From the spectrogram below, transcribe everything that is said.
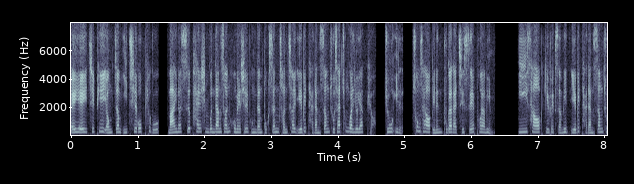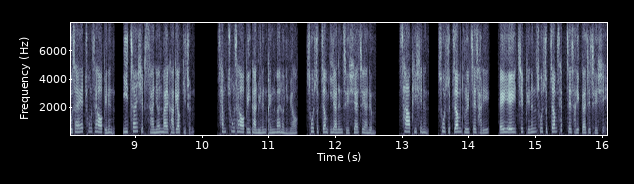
AHP 0.275 표구 마이너스 80분당선 호매실 봉당 복선 전철 예비 타당성 조사 총괄 요약표 주 1 총사업비는 부가가치세 포함임. 2 사업 기획서 및 예비 타당성 조사의 총사업비는 2014년 말 가격 기준. 3 총 사업비 단위는 100만 원이며 소수점 이하는 제시하지 않음. 4 PC는 소수점 둘째 자리 AHP는 소수점 셋째 자리까지 제시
